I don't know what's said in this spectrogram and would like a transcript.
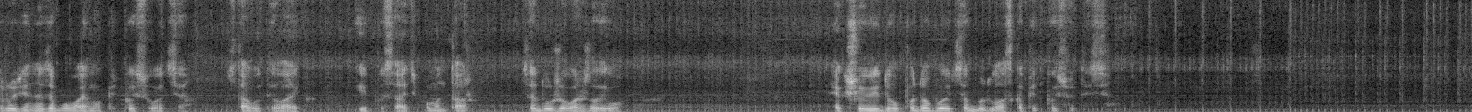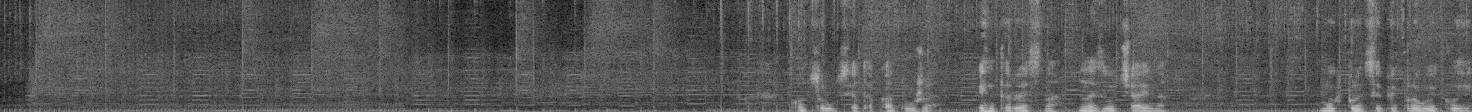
Друзі, не забуваємо підписуватися, ставити лайк і писати коментар. Це дуже важливо. Якщо відео подобається, будь ласка, підписуйтесь. Конструкція така дуже інтересна, незвичайна. Ми, в принципі, привикли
